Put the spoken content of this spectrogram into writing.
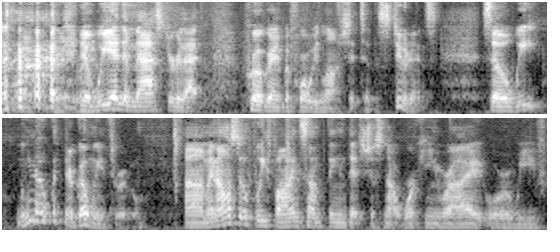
right, You know, we had to master that program before we launched it to the students, so we we know what they're going through. Um, and also, if we find something that's just not working right, or we've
